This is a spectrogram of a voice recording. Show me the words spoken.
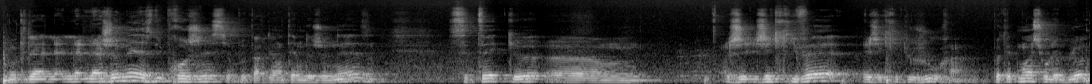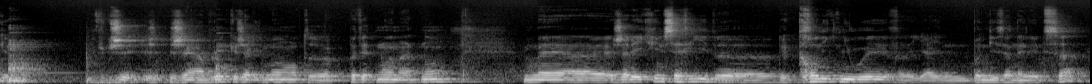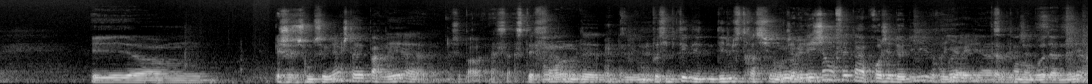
Donc la, genèse du projet, si on peut parler en termes de genèse, c'était que euh, j'écrivais, et j'écris toujours, hein, peut-être moins sur le blog, vu que j'ai- un blog que j'alimente, euh, peut-être moins maintenant, mais euh, j'avais écrit une série de, chroniques New Wave euh, il y a une bonne dizaine d'années de ça. Et euh, je, je me souviens que je t'avais parlé à, je sais pas, à Stéphane d'une possibilité d'illustration. J'avais déjà en fait un projet de livre il y a, il y a un certain nombre d'années.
